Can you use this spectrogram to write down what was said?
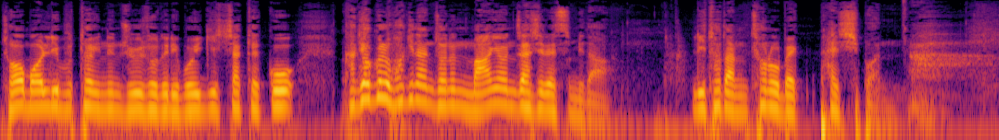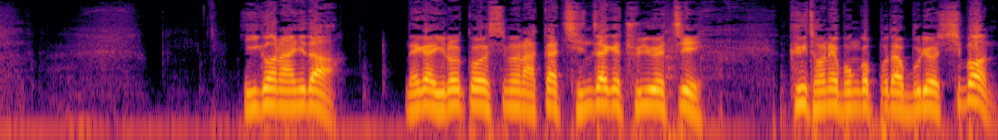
저 멀리 붙어 있는 주유소들이 보이기 시작했고 가격을 확인한 저는 망연자실했습니다. 리터당 1,580원. 이건 아니다. 내가 이럴 거였으면 아까 진작에 주유했지. 그 전에 본 것보다 무려 10원.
